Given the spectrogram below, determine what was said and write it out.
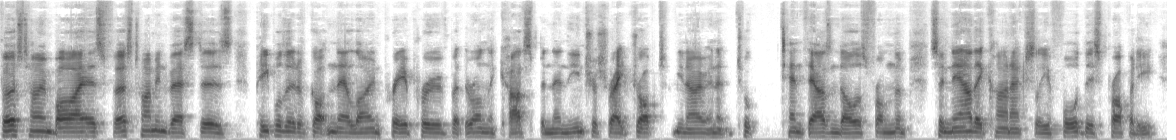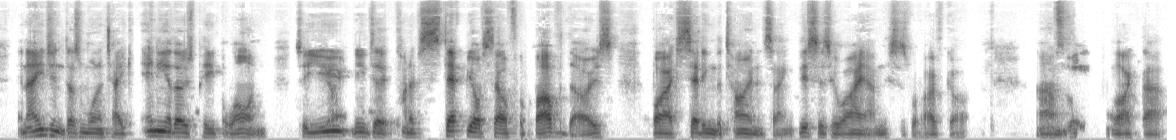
first home buyers, first time investors, people that have gotten their loan pre approved, but they're on the cusp and then the interest rate dropped, you know, and it took $10,000 from them. So now they can't actually afford this property. An agent doesn't want to take any of those people on. So you yeah. need to kind of step yourself above those by setting the tone and saying, this is who I am. This is what I've got. Um, I like that.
